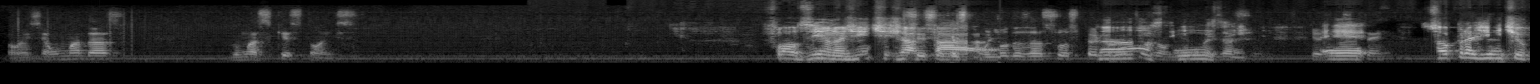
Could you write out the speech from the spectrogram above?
Então, essa é uma das umas questões. Flauzino, a gente já está. Se todas as suas perguntas, não, sim, mas sim. É, só para a gente,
